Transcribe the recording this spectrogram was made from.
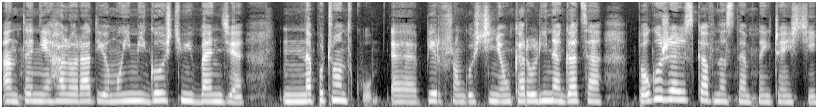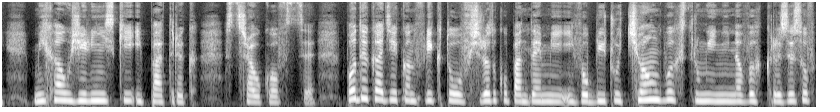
antenie Halo Radio. Moimi gośćmi będzie na początku e, pierwszą gościnią Karolina Gaca-Pogorzelska, w następnej części Michał Zieliński i Patryk Strzałkowscy. Po dekadzie konfliktu w środku pandemii i w obliczu ciągłych strumieni nowych kryzysów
